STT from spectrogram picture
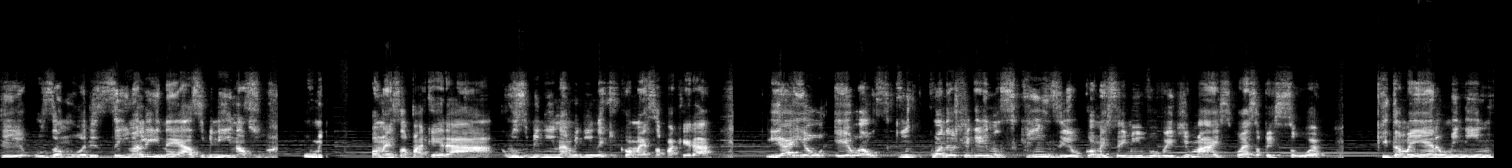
ter os amorezinhos ali, né? As meninas, o menino começa a paquerar, os meninos, a menina que começa a paquerar. E aí eu, eu aos 15, quando eu cheguei nos 15, eu comecei a me envolver demais com essa pessoa, que também era um menino,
